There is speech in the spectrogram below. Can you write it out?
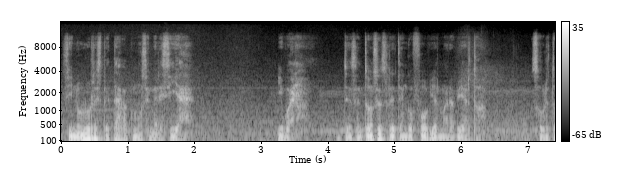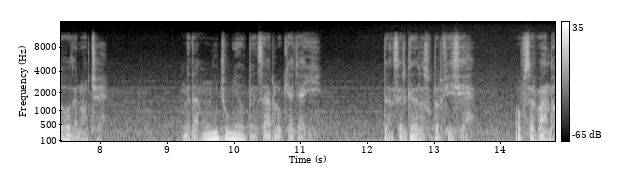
si no lo respetaba como se merecía. Y bueno, desde entonces le tengo fobia al mar abierto, sobre todo de noche. Me da mucho miedo pensar lo que hay ahí, tan cerca de la superficie, observando.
